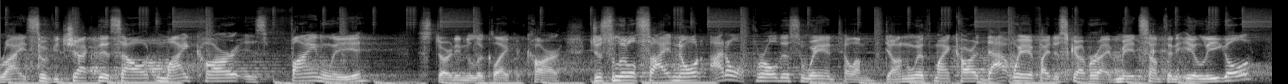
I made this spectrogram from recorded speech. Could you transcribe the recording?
right, so if you check this out, my car is finally starting to look like a car. Just a little side note, I don't throw this away until I'm done with my car. That way, if I discover I've made something illegal,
